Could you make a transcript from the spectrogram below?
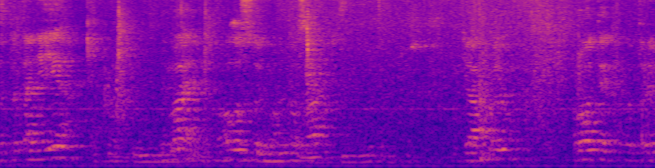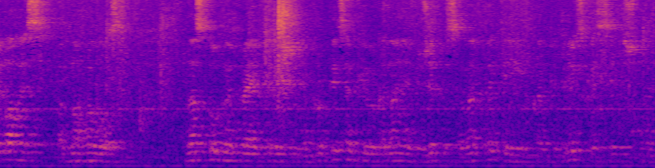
Запитання є? Немає? Голосуємо. Хто за? Дякую. Проти? Утримались? Одноголосно. Наступний проєкт рішення про підсумки виконання бюджету села Петрівка Петрівської сільської,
